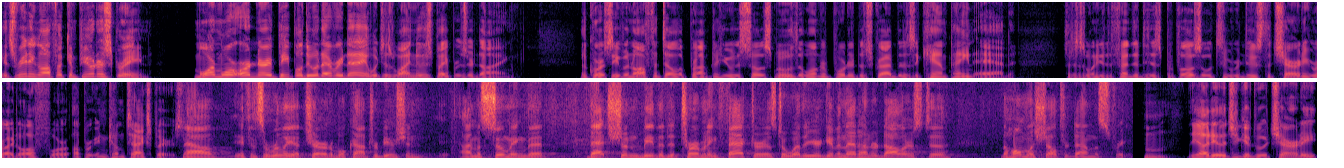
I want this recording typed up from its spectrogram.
It's reading off a computer screen. More and more ordinary people do it every day, which is why newspapers are dying. Of course, even off the teleprompter, he was so smooth that one reporter described it as a campaign ad, such as when he defended his proposal to reduce the charity write off for upper income taxpayers. Now, if it's a really a charitable contribution, I'm assuming that that shouldn't be the determining factor as to whether you're giving that $100 to the homeless shelter down the street. Hmm. The idea that you give to a charity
